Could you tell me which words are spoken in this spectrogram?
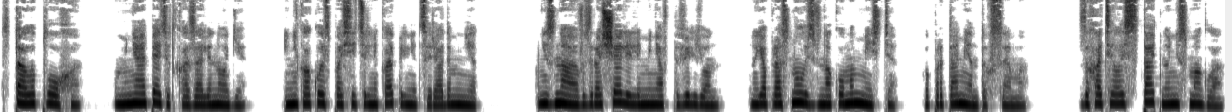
Стало плохо. У меня опять отказали ноги, и никакой спасительной капельницы рядом нет. Не знаю, возвращали ли меня в павильон, но я проснулась в знакомом месте, в апартаментах Сэма. Захотелось встать, но не смогла,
